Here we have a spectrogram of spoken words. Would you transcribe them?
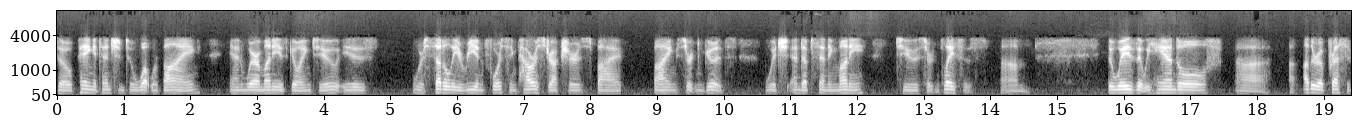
so paying attention to what we're buying and where our money is going to is we're subtly reinforcing power structures by buying certain goods, which end up sending money to certain places. Um, the ways that we handle uh, other oppressive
